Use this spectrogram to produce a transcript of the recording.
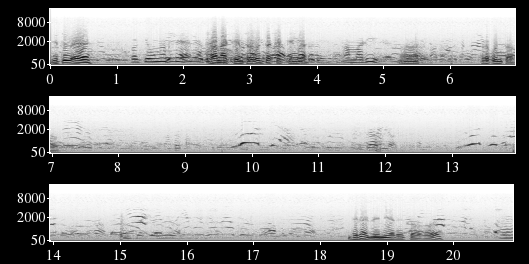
¿Y tú, eh? Porque uno sé. ¿Gana quién? Pregunta que quién gana. Amarillo. Ah, pregúntalo. Mira, linier y todo, ¿eh? ¿Eh?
